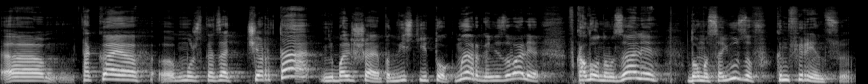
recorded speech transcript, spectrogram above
э, такая, можно сказать, черта небольшая, подвести итог. Мы организовали в колонном зале Дома Союзов конференцию.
